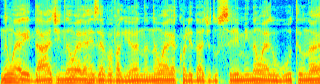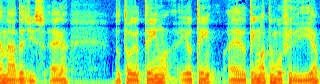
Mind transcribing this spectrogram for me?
Não era a idade, não era a reserva ovariana, não era a qualidade do sêmen, não era o útero, não era nada disso. Era, doutor, eu tenho, eu tenho, é, eu tenho uma trombofilia.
